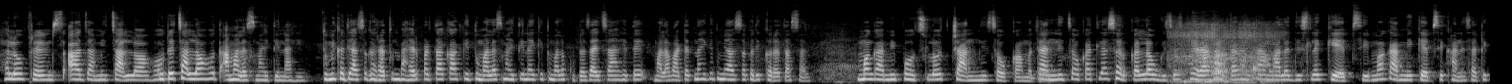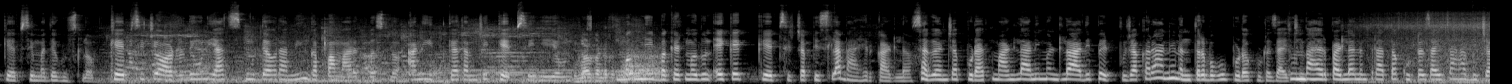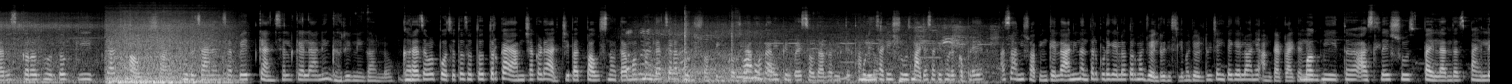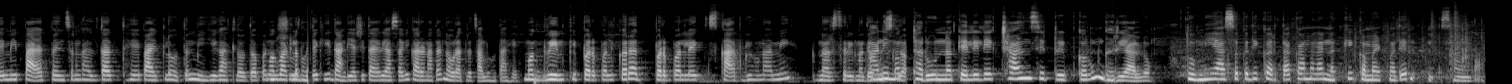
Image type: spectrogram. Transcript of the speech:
Hello friends आज आम्ही चाललो आहोत. कुठे चाललो आहोत? आम्हालाच माहिती नाही. तुम्ही कधी असं घरातून बाहेर पडता का? की तुम्हालाच माहिती नाही की तुम्हाला कुठं जायचं आहे ते? मला वाटत नाही की तुम्ही असं कधी करत असाल. मग आम्ही पोहोचलो चांदणी चौकामध्ये. चांदणी चौकातल्या सर्कलला उगीच फेरा घालता घालता आम्हाला दिसलं के एफ सी मग आम्ही के एफ सी खाण्यासाठी के एफ सीमध्ये घुसलो. के एफ सीची ऑर्डर देऊन याच मुद्द्यावर आम्ही गप्पा मारत बसलो आणि इतक्यात आमची के एफ सी ही येऊन. मग मी बकेटमधून एक एक के एफ सीच्या पीसला बाहेर काढलं. सगळ्यांच्या पुढ्यात मांडलं आणि म्हटलं आधी पेटपूजा करा आणि नंतर बघू पुढं कुठं जायचं. बाहेर पडल्यानंतर आता कुठं जायचा हा विचारच करत होतो की इतक्यात पाऊस आला पुढे जाण्याचा बेत कॅन्सल केला आणि घरी निघालो. घराजवळ पोहोचतच होतो तर काय आमच्याकडे अजिबात पाऊस नव्हता. मग म्हटलं चला थोडी शॉपिंग करूया. मग आम्ही पिंपळे सौदागर इथे मुलींसाठी शूज माझ्यासाठी थोडे कपडे असं आम्ही शॉपिंग केलं. आणि नंतर पुढे गेलो तर मग ज्वेलरी दिसली. मग ज्वेलरीच्या इथे गेलो आणि अंगठा ट्राय मग मी इथं असले शूज पहिल्यांदाच पाहिले. मी पायात पेन्शन घालतात हे ऐकलं होतं मीही घातलं होतं. पण मग वाटलं होतं की दांडियाची तयारी असावी कारण आता नवरात्र चालू होत आहे. मग ग्रीन की पर्पल करत पर्पल एक स्कार्फ घेऊन आम्ही नर्सरीमध्ये आणि. मग ठरवून न केलेली एक छानशी ट्रिप करून घरी आलो. तुम्ही असं कधी करता का? मला नक्की कमेंटमध्ये सांगा.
